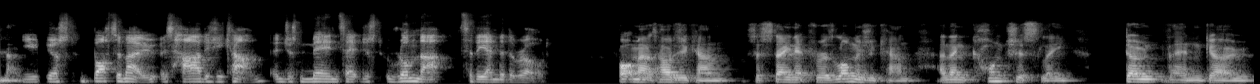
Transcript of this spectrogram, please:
No. You just bottom out as hard as you can and just maintain, just run that to the end of the road. Bottom out as hard as you can, sustain it for as long as you can, and then consciously don't then go,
